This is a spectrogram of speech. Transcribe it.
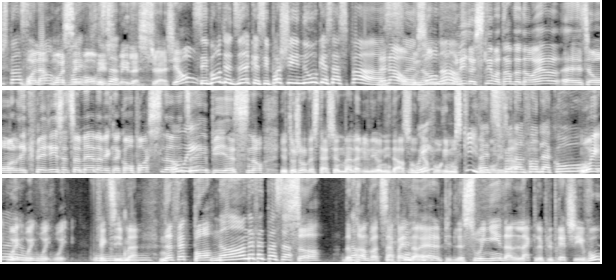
je pense que c'est Voilà, bon. moi, c'est Ouais, mon ça. résumé de la situation. C'est bon de dire que c'est pas chez nous que ça se passe. Non, non, vous non, autres, non. vous voulez recycler votre arbre de Noël, euh, on va le récupérer cette semaine avec le compost, là, Oui. puis euh, sinon, il y a toujours le stationnement de la rue Léonidas au Oui. Carrefour Rimouski, là, Un pour petit les feu dans le fond de la cour. Oui, oui, oui, oui, oui. Effectivement. Ne faites pas Non, ne faites pas ça. ça, de Non. prendre votre sapin de Noël puis de le soigner dans le lac le plus près de chez vous.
